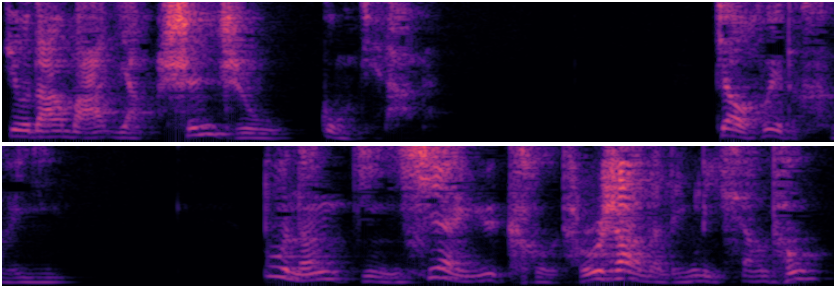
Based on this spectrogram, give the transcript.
就当把养生之物供给他们。教会的合一。不能仅限于口头上的邻里相通，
